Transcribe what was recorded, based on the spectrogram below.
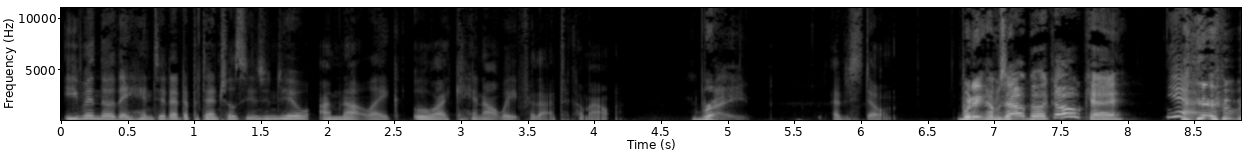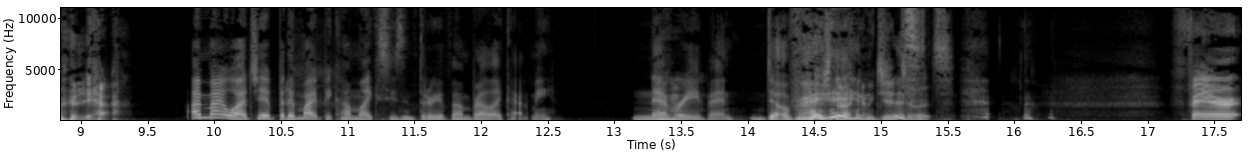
even though they hinted at a potential season two, I'm not like, oh, I cannot wait for that to come out. Right. I just don't. When it comes out, be like, oh, okay. Yeah, yeah. I might watch it, but it might become like season three of Umbrella Academy. Never Mhm. even dove right Not in. gonna get to Just Fair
